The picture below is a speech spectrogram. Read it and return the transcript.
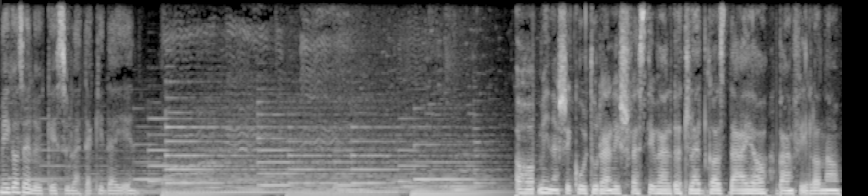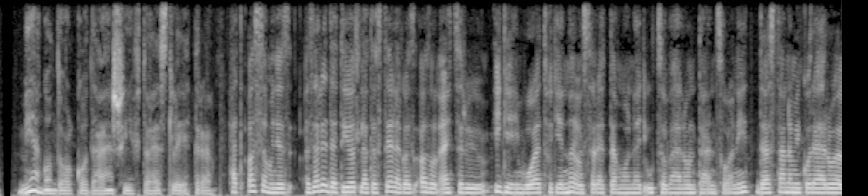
még az előkészületek idején. a Ménesi Kulturális Fesztivál ötletgazdája Bánfi Ilona milyen gondolkodás hívta ezt létre? Hát azt hiszem, hogy az, az eredeti ötlet az tényleg az azon egyszerű igény volt, hogy én nagyon szerettem volna egy utcabálon táncolni, de aztán amikor erről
